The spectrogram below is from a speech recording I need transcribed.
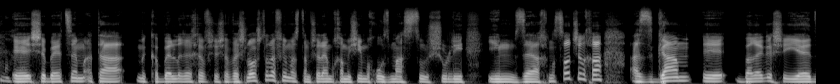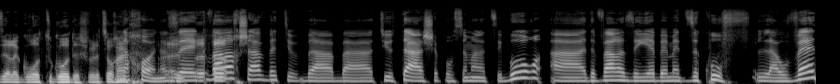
נכון. אה, שבעצם אתה מקבל רכב ששווה 3,000, אז אתה משלם 50% מס שולי אם זה ההכנסות שלך, אז גם אה, ברגע שיהיה את זה על אגרות גודש, ולצורך העניין... נכון, אז אז, אה, אה, כבר אה, עכשיו בט- ב- בטיוטה שפורסמה לציבור, הדבר הזה יהיה באמת זקוף לעובד,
